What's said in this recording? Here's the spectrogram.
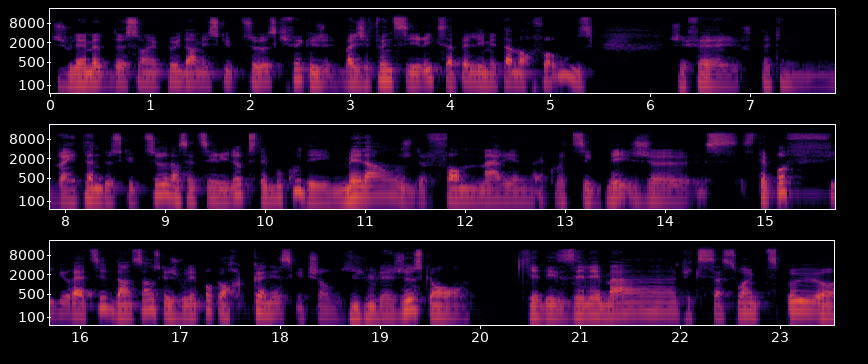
je voulais mettre de ça un peu dans mes sculptures, ce qui fait que j'ai ben, fait une série qui s'appelle Les Métamorphoses. J'ai fait peut-être une vingtaine de sculptures dans cette série-là, puis c'était beaucoup des mélanges de formes marines, aquatiques. Mais je, c'était pas figuratif dans le sens que je voulais pas qu'on reconnaisse quelque chose. Je Mm-hmm. voulais juste qu'on, qu'il y ait des éléments, puis que ça soit un petit peu euh,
